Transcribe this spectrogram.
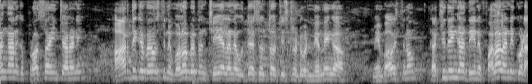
రంగానికి ప్రోత్సహించాలని ఆర్థిక వ్యవస్థని బలోపేతం చేయాలనే ఉద్దేశంతో తీసుకున్నటువంటి నిర్ణయంగా మేము భావిస్తున్నాం. ఖచ్చితంగా దీని ఫలాలన్నీ కూడా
